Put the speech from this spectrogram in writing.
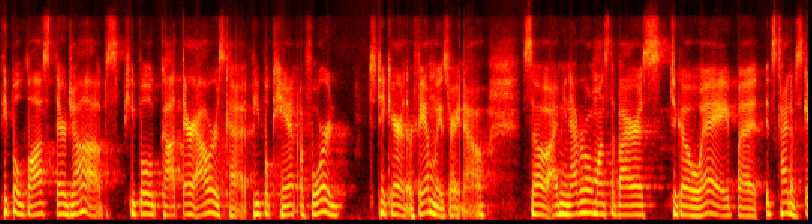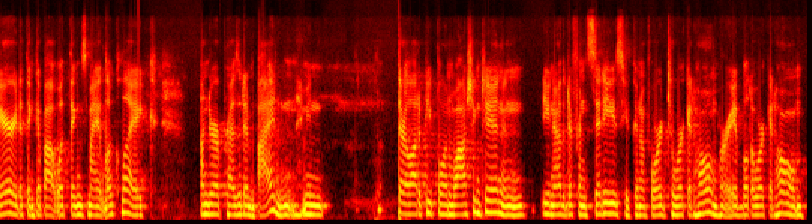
people lost their jobs, people got their hours cut, people can't afford to take care of their families right now. So, I mean, everyone wants the virus to go away, but it's kind of scary to think about what things might look like under a President Biden. I mean, there are a lot of people in Washington and, you know, the different cities who can afford to work at home, who are able to work at home.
